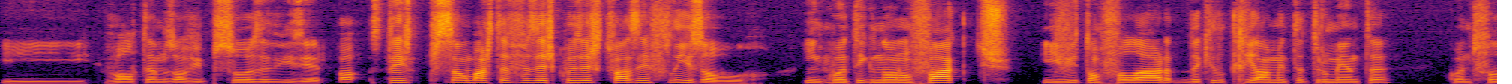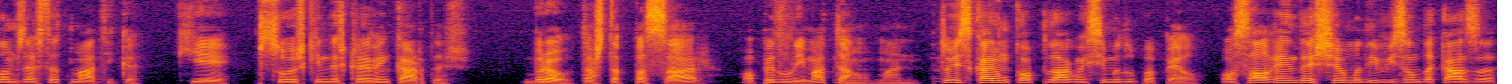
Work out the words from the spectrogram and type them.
e voltamos a ouvir pessoas a dizer oh, se tens depressão basta fazer as coisas que te fazem feliz, ó oh burro. Enquanto ignoram factos e evitam falar daquilo que realmente atormenta quando falamos desta temática, que é pessoas que ainda escrevem cartas. Bro, estás-te a passar? Ao Pedro Lima, então, mano. Então isso cai um copo de água em cima do papel. Ou se alguém deixa uma divisão da casa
